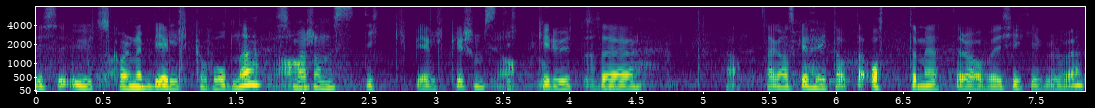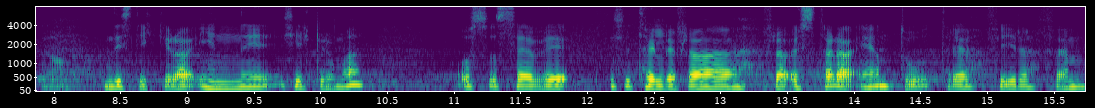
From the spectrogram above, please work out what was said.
Disse utskårne bjelkehodene, som er sånne stikkbjelker som stikker ut eh, ja, Det er ganske høyt opp, det er åtte meter over kirkegulvet. De stikker da inn i kirkerommet. Og så ser vi, hvis vi teller fra, fra øst her, da, én, to, tre, fire, fem,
